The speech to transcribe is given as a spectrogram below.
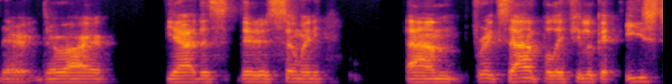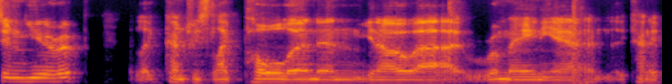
there there are yeah there's there is so many. Um, for example if you look at eastern europe like countries like poland and you know uh, romania and kind of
